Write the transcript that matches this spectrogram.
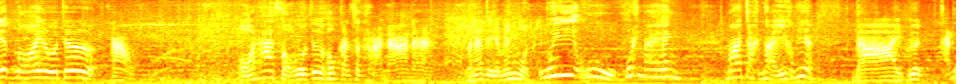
เรียบร้อยโรเจอร์อ้าวอ๋อถ้าสองโรเจอร์เขากันสถานะนะฮะมันน่าจะยังไม่หมดอุ้ยโอ้โหโคตรแรงมาจากไหนครับเนี่ย ได้เพื่อนกัน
